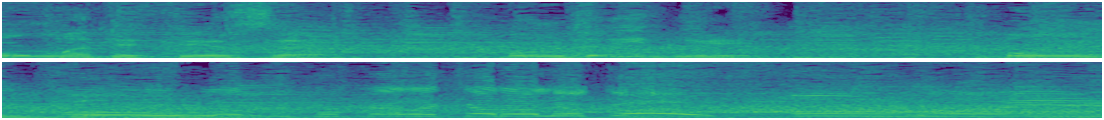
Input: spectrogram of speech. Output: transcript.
Uma defesa, um drible, um gol. O cara, cara, olha o gol! Um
